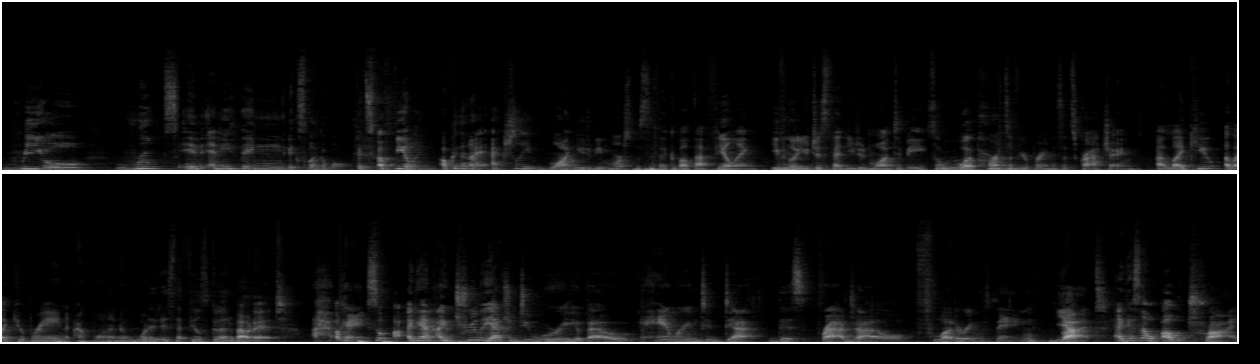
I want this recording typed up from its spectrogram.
real roots in anything explicable. It's a feeling. Okay, then I actually want you to be more specific about that feeling, even though you just said you didn't want to be. So, mm-hmm. what parts of your brain is it scratching? I like you. I like your brain. I want to know what it is that feels good about it okay, so again, I truly actually do worry about hammering to death this fragile, fluttering thing. Yeah. But I guess I'll, I'll try.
